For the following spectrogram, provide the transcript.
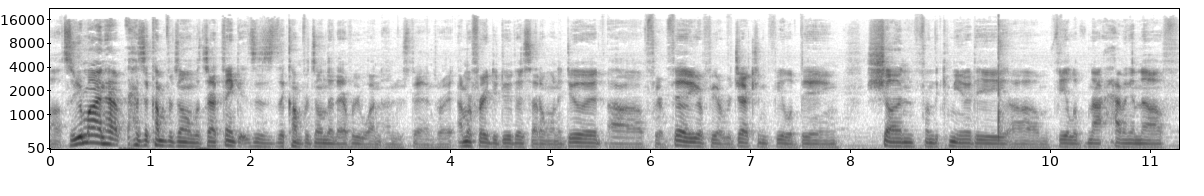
Uh, so your mind ha- has a comfort zone, which I think is, is the comfort zone that everyone understands, right? I'm afraid to do this. I don't want to do it. Uh, fear of failure, fear of rejection, fear of being shunned from the community, um, feel of not having enough,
